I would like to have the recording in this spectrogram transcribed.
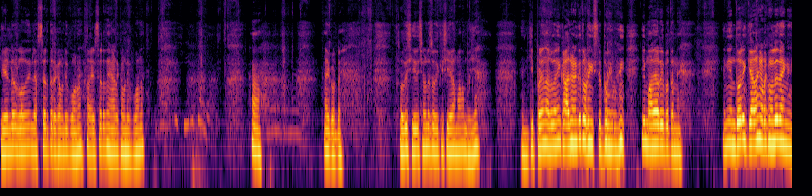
ഷീൽഡ് ഉള്ളത് ലെഫ്റ്റ് സൈഡ് എടുക്കാൻ വേണ്ടി പോവാണ്. റൈറ്റ് സൈഡ് ഞാൻ എടുക്കാൻ വേണ്ടി പോവാണ്. ആ. ആയിക്കോട്ടെ. ശ്രുതി ശീലിച്ചുകൊണ്ട് ശ്രുതിക്ക് ശീലം മാറാൻ പയ്യ. എനിക്കിപ്പോഴേ നടുവാനും കാലു എനിക്ക് തുടങ്ങി. സ്റ്റെപ്പ് പറയുമ്പോൾ ഈ മല അറിയപ്പോൾ തന്നെ. ഇനി എന്തോരം കയറാൻ കിടക്കുമല്ലോ തേങ്ങ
